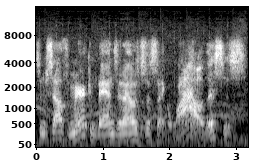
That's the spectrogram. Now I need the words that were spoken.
some South American bands that I was just like, wow, this is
